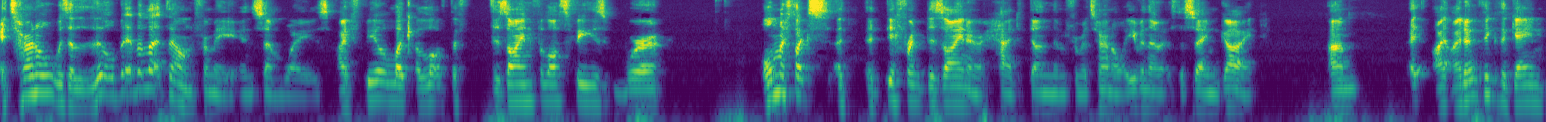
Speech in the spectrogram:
Eternal was a little bit of a letdown for me in some ways. I feel like a lot of the design philosophies were almost like a different designer had done them from Eternal, even though it's the same guy. Um, I, I I don't think the game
